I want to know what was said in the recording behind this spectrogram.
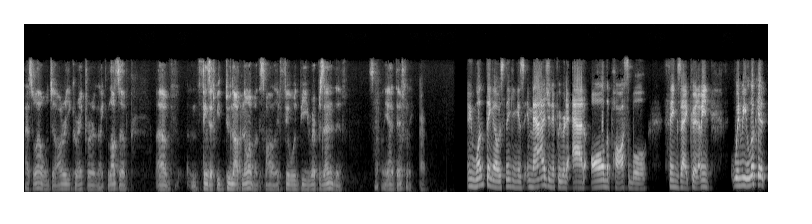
as well would already correct for like lots of of things that we do not know about this model if it would be representative. So yeah, definitely. I mean, one thing I was thinking is imagine if we were to add all the possible things that could. I mean, when we look at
